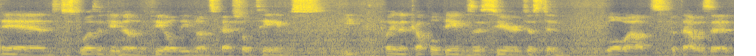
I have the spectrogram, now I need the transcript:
and just wasn't getting on the field even on special teams. He played in a couple games this year just in blowouts, but that was it.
